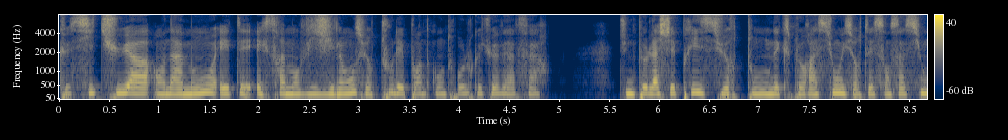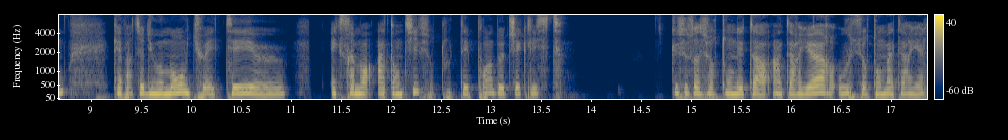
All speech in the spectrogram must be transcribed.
que si tu as en amont été extrêmement vigilant sur tous les points de contrôle que tu avais à faire. Tu ne peux lâcher prise sur ton exploration et sur tes sensations qu'à partir du moment où tu as été euh, extrêmement attentif sur tous tes points de checklist, que ce soit sur ton état intérieur ou sur ton matériel.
